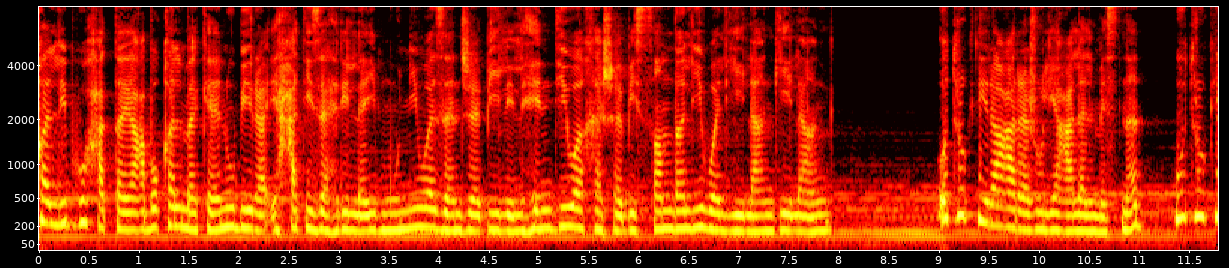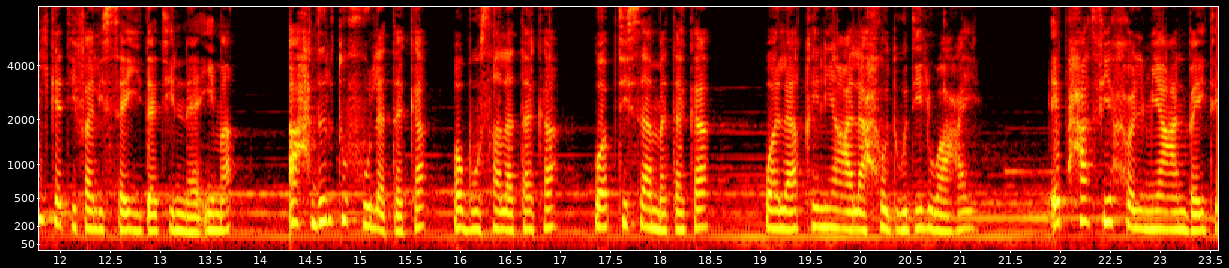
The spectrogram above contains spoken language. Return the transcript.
قلبه حتى يعبق المكان برائحة زهر الليمون وزنجبيل الهند وخشب الصندل واليلانج يلانج اترك ذراع الرجل على المسند واترك الكتف للسيدة النائمة. أحضر طفولتك وبوصلتك وابتسامتك ولاقني على حدود الوعي. ابحث في حلمي عن بيت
